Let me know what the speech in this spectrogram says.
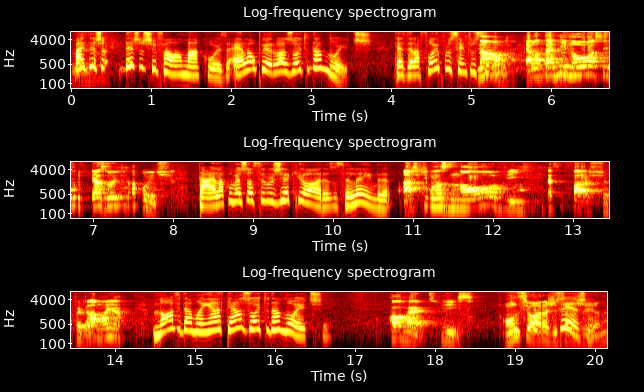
Mas deixa, deixa eu te falar uma coisa. Ela operou às 8 da noite. Quer dizer, ela foi para o centro Não, cirúrgico. ela terminou a cirurgia às 8 da noite. Tá, ela começou a cirurgia que horas, você lembra? Acho que umas 9 nessa faixa. Foi pela manhã. 9 da manhã até às 8 da noite. Correto, isso. 11 horas de Então, veja, cirurgia, né?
